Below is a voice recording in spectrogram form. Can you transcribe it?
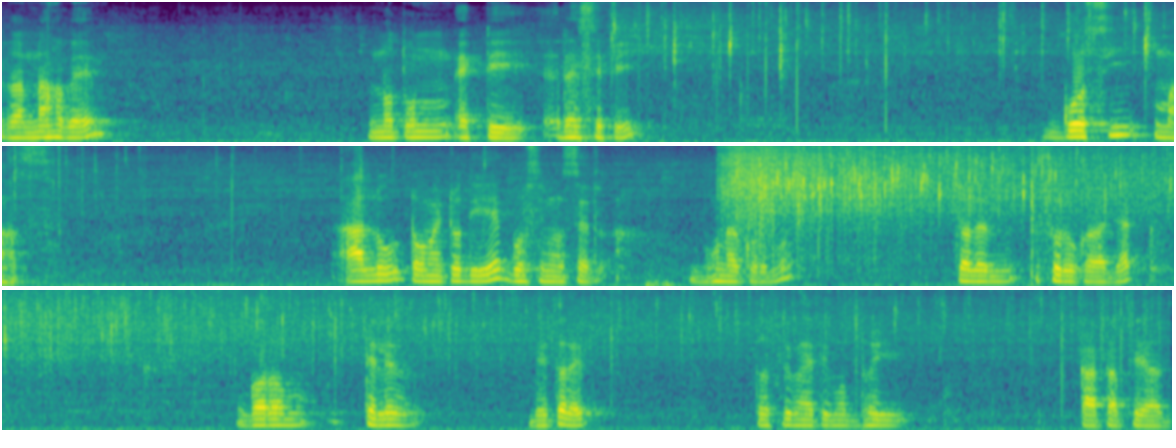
রান্না হবে নতুন একটি রেসিপি গোসি মাছ। আলু, টমেটো দিয়ে গোসি মাছের ভুনা করব। চলেন শুরু করা যাক। গরম তেলের ভেতরে তসলিমা ইতিমধ্যেই কাটা পেঁয়াজ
